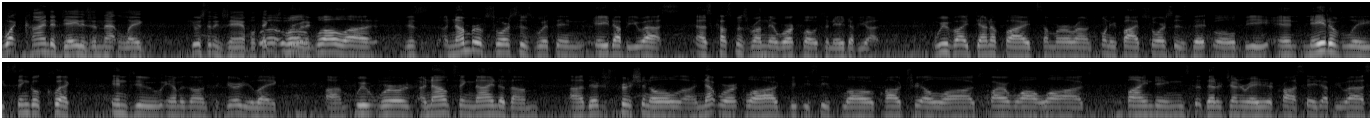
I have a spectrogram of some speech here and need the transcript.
What kind of data is in that lake? Give us an example, take well, us through well, it. Well, uh, there's a number of sources within AWS as customers run their workloads in AWS we've identified somewhere around 25 sources that will be natively single click into Amazon Security Lake. Um, we, are announcing nine of them. Uh, they're just traditional uh, network logs, VPC flow, CloudTrail logs, firewall logs, findings that are generated across AWS,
